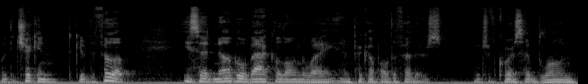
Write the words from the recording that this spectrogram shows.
with the chicken to give to Philip, he said, Now go back along the way and pick up all the feathers, which of course had blown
